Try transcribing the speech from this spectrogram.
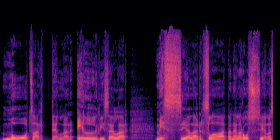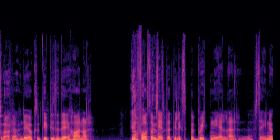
Mozart eller Elvis eller Messi eller Zlatan eller Rossi eller sådär. Ja, det är också typiskt att det är hanar. Det är Ja, få som heter till exempel Britney eller, säg nu,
